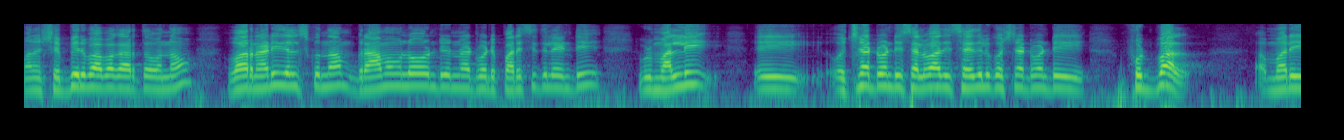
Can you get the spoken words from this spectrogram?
మనం షబ్బీర్ బాబా గారితో ఉన్నాం. వారిని అడిగి తెలుసుకుందాం గ్రామంలో ఉన్నటువంటి పరిస్థితులు ఏంటి? ఇప్పుడు మళ్ళీ ఈ వచ్చినటువంటి సెలవాది సైదులకు వచ్చినటువంటి ఫుట్బాల్ మరి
